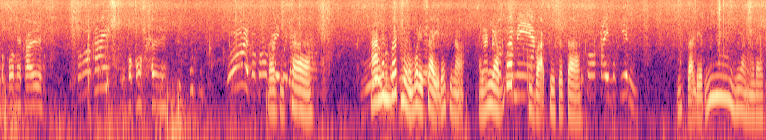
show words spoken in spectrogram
ปลาคอแม่ไข่ปกคอใครปลาคอไข่โอ้ยปกคอใครบาสิค่าหาเงินเบิดมือบ่ได้ใส่ได้อพี่เนาะให้เมียเบิดกูบาทสูสตาร์ปกคอใครบุกินมักสาเด็ดเมี่ยงเมี่ยงไม่ได้ไป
